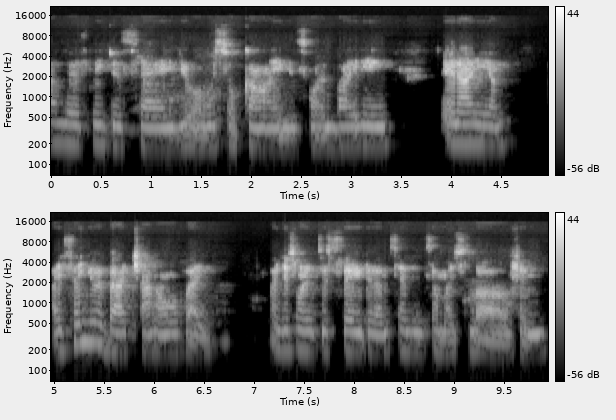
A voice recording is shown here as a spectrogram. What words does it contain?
uh, Leslie just say You're always so kind and so inviting, and I am. Um, I sent you a bad channel, but I just wanted to say that I'm sending so much love and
